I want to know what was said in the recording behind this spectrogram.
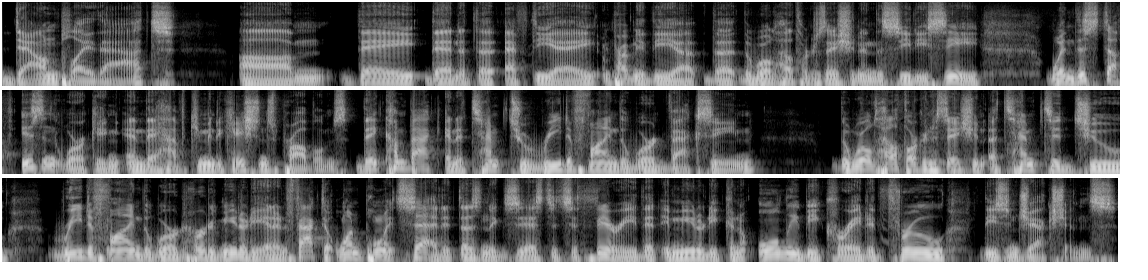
downplay that. Um, they then at the FDA and probably the uh, the the World Health Organization and the CDC when this stuff isn't working and they have communications problems, they come back and attempt to redefine the word vaccine. The World Health Organization attempted to redefine the word herd immunity. And in fact, at one point said it doesn't exist. It's a theory that immunity can only be created through these injections.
